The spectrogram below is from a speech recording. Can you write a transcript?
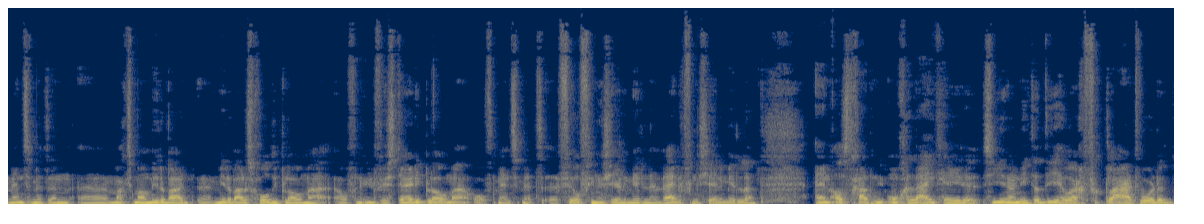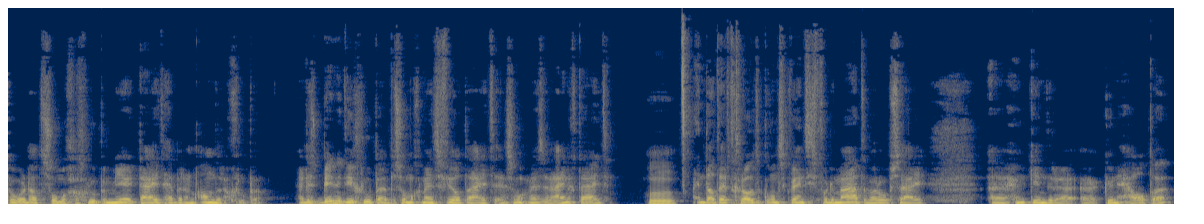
mensen met een maximaal middelbaar, middelbare schooldiploma of een universitair diploma, of mensen met veel financiële middelen en weinig financiële middelen. En als het gaat om die ongelijkheden, zie je nou niet dat die heel erg verklaard worden doordat sommige groepen meer tijd hebben dan andere groepen. En dus binnen die groep hebben sommige mensen veel tijd en sommige mensen weinig tijd. Hmm. En dat heeft grote consequenties voor de mate waarop zij uh, hun kinderen uh, kunnen helpen.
